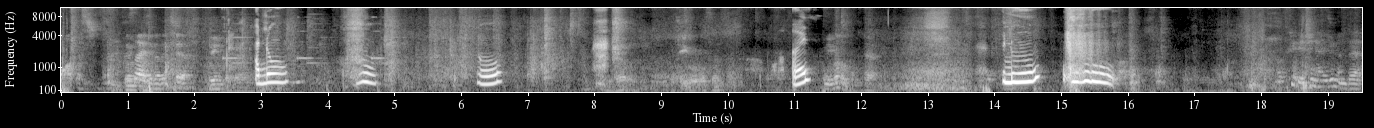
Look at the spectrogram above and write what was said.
어. 그 사이즈가 대체. 그러니까. 안녕 후 후. 이거 옷은? 어이. 누 후. 어떻게 대신에 해주는데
